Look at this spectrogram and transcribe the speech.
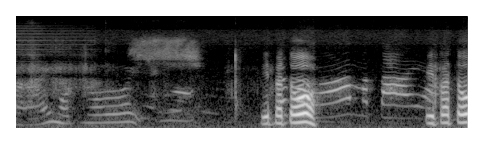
หายหมดเลย ปิดประตู ปิดประตู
